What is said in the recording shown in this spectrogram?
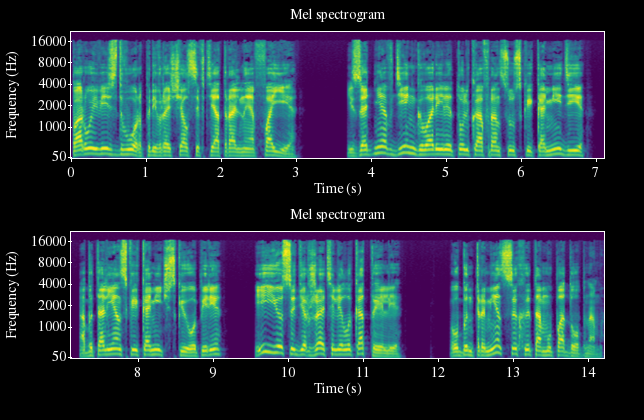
Порой весь двор превращался в театральное фойе. Изо дня в день говорили только о французской комедии, об итальянской комической опере и ее содержателе Локотелли, об интермеццах и тому подобном.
